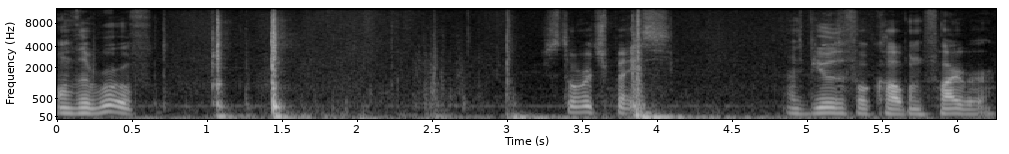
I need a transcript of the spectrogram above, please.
on the roof. Storage space and beautiful carbon fiber.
